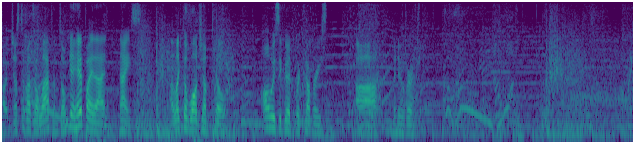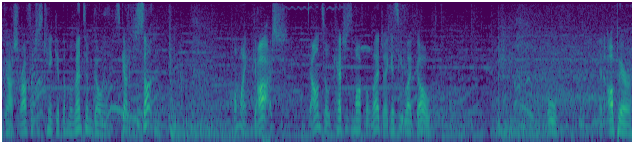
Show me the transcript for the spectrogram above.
uh, just about to lap him. Don't get hit by that. Nice. I like the wall jump pill. Always a good recovery uh, maneuver. Oh my gosh, Rafa just can't get the momentum going. He's got to do something. Oh my gosh. Down tilt catches him off the ledge. I guess he let go. Oh, up air.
